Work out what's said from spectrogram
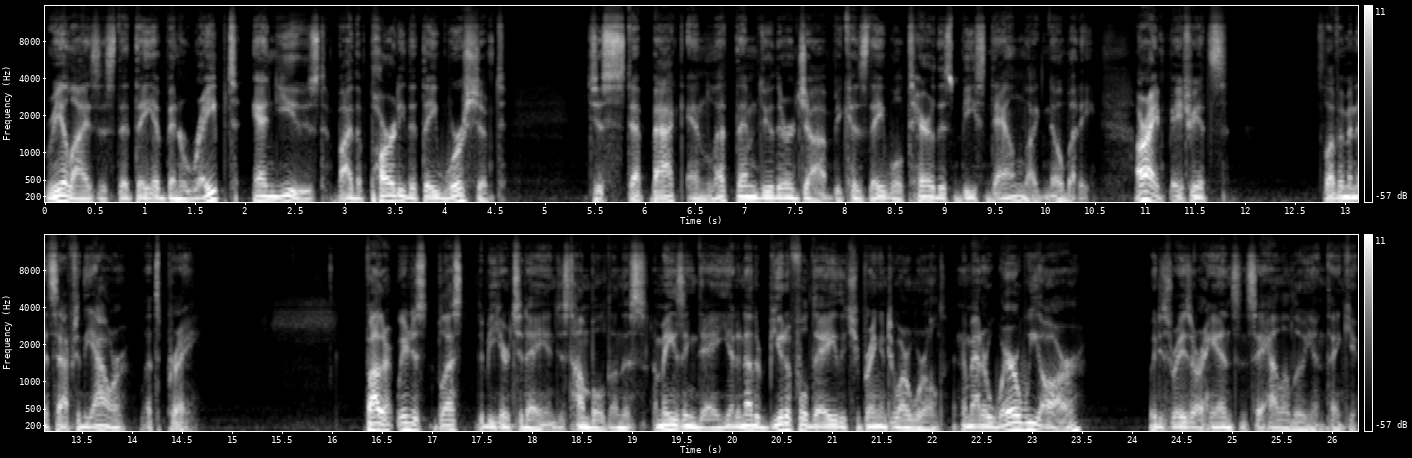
realizes that they have been raped and used by the party that they worshiped just step back and let them do their job because they will tear this beast down like nobody. All right, patriots. It's 11 minutes after the hour. Let's pray. Father, we're just blessed to be here today and just humbled on this amazing day, yet another beautiful day that you bring into our world. No matter where we are, we just raise our hands and say hallelujah and thank you.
